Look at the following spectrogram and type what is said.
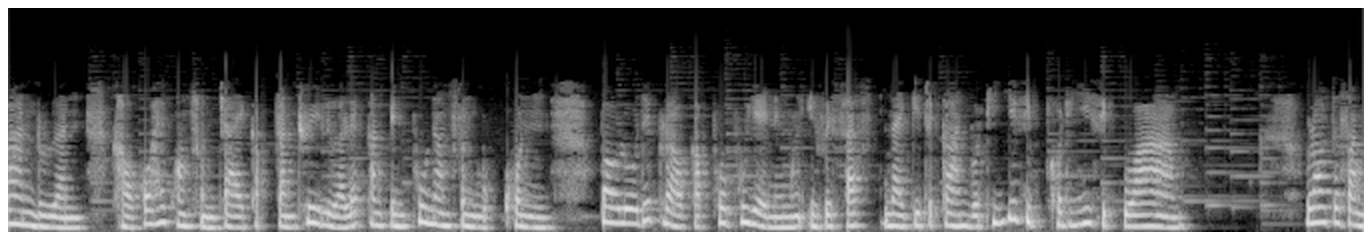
บ้านเรือน เขาก็ให้ความสนใจกับการช่วยเหลือและการเป็นผู้นำส่วนบุคคล เปาโลได้กล่าวกับพวกผู้ใหญ่ในเมืองเอเฟซัสในกิจการบทที่ 20 ข้อที่ 20 ว่า เราจะสั่ง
